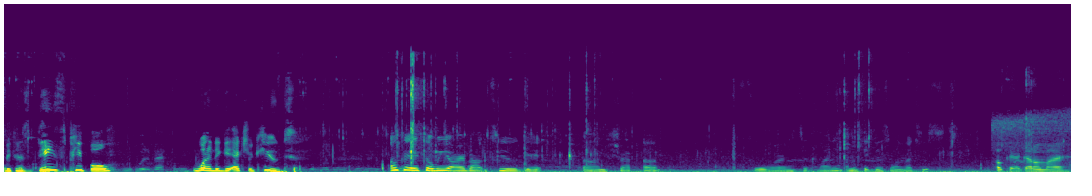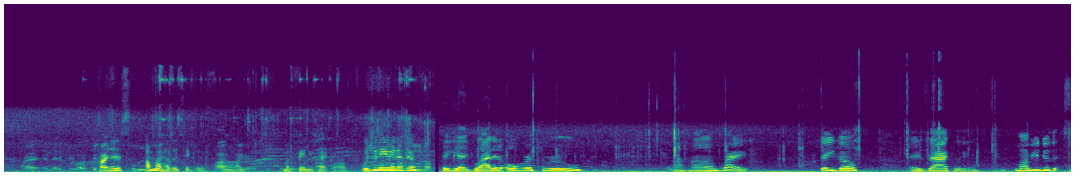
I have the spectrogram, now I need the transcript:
because these people wanted to get extra cute. Okay, so we are about to get um, strapped up for zip lining. I'm gonna take this one, Lexus. Okay, I got on my harness. I might have to take this um, my fanny pack off. What you need me to do? Okay, yeah, glide it over through. Uh huh. Right. There you go. Exactly. Mom, you do this.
